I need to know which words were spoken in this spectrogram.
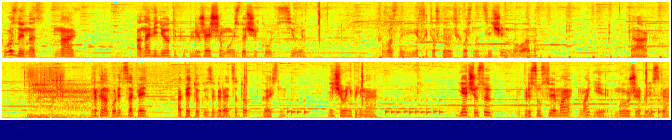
Хвост даю на, на... Она ведет к ближайшему источнику силы. Даю. Я хотел сказать хвост на отсечение, ну ладно. Так. Драконоборец опять... Опять только загорается, то гаснет. Ничего не понимаю. Я чувствую присутствие ма магии. Мы уже близко.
